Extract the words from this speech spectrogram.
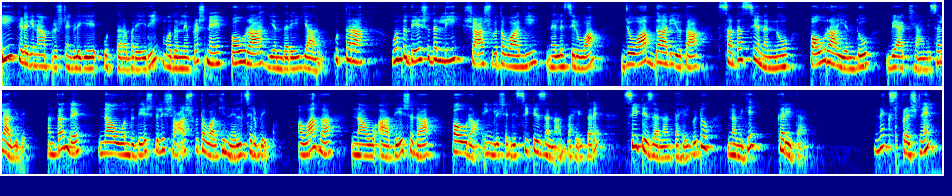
ಈ ಕೆಳಗಿನ ಪ್ರಶ್ನೆಗಳಿಗೆ ಉತ್ತರ ಬರೆಯಿರಿ. ಮೊದಲನೇ ಪ್ರಶ್ನೆ, ಪೌರ ಎಂದರೆ ಯಾರು? ಉತ್ತರ, ಒಂದು ದೇಶದಲ್ಲಿ ಶಾಶ್ವತವಾಗಿ ನೆಲೆಸಿರುವ ಜವಾಬ್ದಾರಿಯುತ ಸದಸ್ಯನನ್ನು ಪೌರ ಎಂದು ವ್ಯಾಖ್ಯಾನಿಸಲಾಗಿದೆ. ಅಂತಂದರೆ, ನಾವು ಒಂದು ದೇಶದಲ್ಲಿ ಶಾಶ್ವತವಾಗಿ ನೆಲೆಸಿರಬೇಕು. ಅವಾಗ ನಾವು ಆ ದೇಶದ ಪೌರ, ಇಂಗ್ಲಿಷಲ್ಲಿ ಸಿಟಿಸನ್ ಅಂತ ಹೇಳ್ತಾರೆ. ಸಿಟಿಸನ್ ಅಂತ ಹೇಳಿಬಿಟ್ಟು ನಮಗೆ ಕರೀತಾರೆ. ನೆಕ್ಸ್ಟ್ ಪ್ರಶ್ನೆ,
